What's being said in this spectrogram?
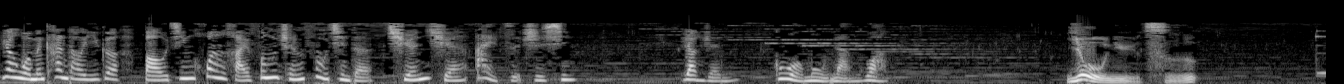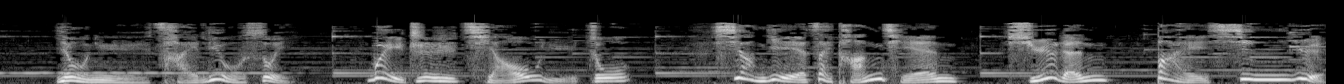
让我们看到一个饱经宦海风尘父亲的拳拳爱子之心，让人过目难忘。幼女词。幼女才六岁，未知巧与拙。相业在堂前，学人拜新月。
